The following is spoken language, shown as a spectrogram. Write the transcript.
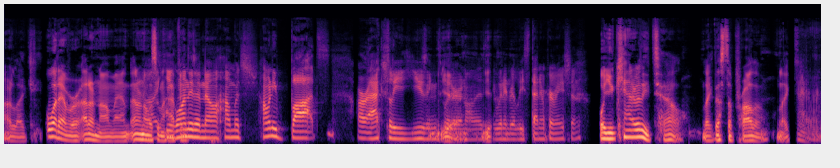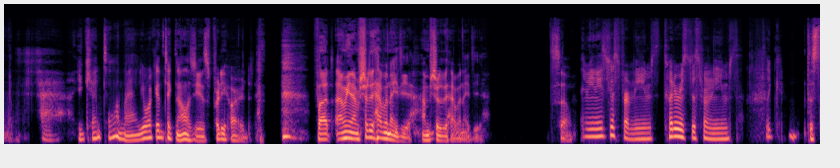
are like whatever. I don't know, man. I don't know what's gonna he happen. He wanted to know how much, how many bots are actually using Twitter Yeah, and all this. yeah. He wouldn't release that information. well, you can't really tell. Like that's the problem. Like you can't tell, man. You work in technology; it's pretty hard. but I mean, I'm sure they have an idea. I'm sure they have an idea. So I mean, it's just for memes. Twitter is just for memes. It's like this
